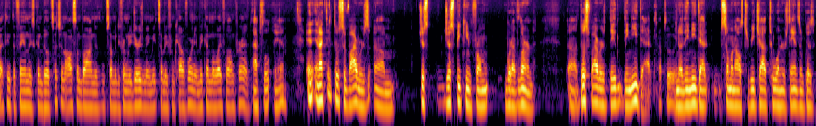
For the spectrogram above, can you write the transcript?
I think the families can build such an awesome bond. And somebody from New Jersey may meet somebody from California and become a lifelong friend. Absolutely, yeah. And and I think those survivors, um, just just speaking from what I've learned, uh, those survivors they they need that. Absolutely. You know, they need that someone else to reach out to who understands them because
